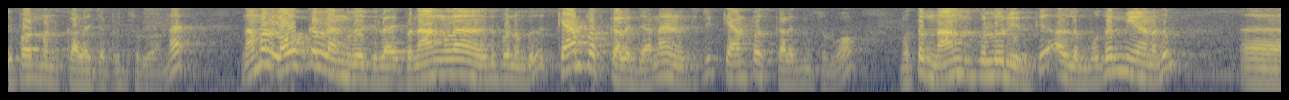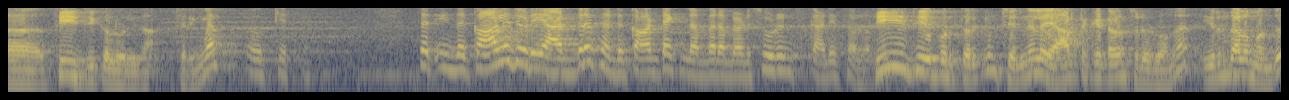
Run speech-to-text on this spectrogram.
டிபார்ட்மெண்ட் காலேஜ் அப்படின்னு சொல்லுவாங்க. நம்ம லோக்கல் லாங்குவேஜில் இப்போ நாங்களாம் இது பண்ணும்போது campus college Anna university campus காலேஜ்னு சொல்லுவோம். மொத்தம் நான்கு கல்லூரி இருக்குது அதில் முதன்மையானதும் சிஇஜி கல்லூரி தான். சரிங்களா? ஓகே சார் சார் இந்த காலேஜோடைய அட்ரஸ் அண்ட் கான்டாக்ட் நம்பர் நம்மளோட ஸ்டூடெண்ட்ஸ்க்காண்டி சொல்லுங்க. சிஇஜியை பொறுத்த வரைக்கும் சென்னையில் யார்கிட்ட கேட்டாலும் சொல்லிடுவாங்க. இருந்தாலும் வந்து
